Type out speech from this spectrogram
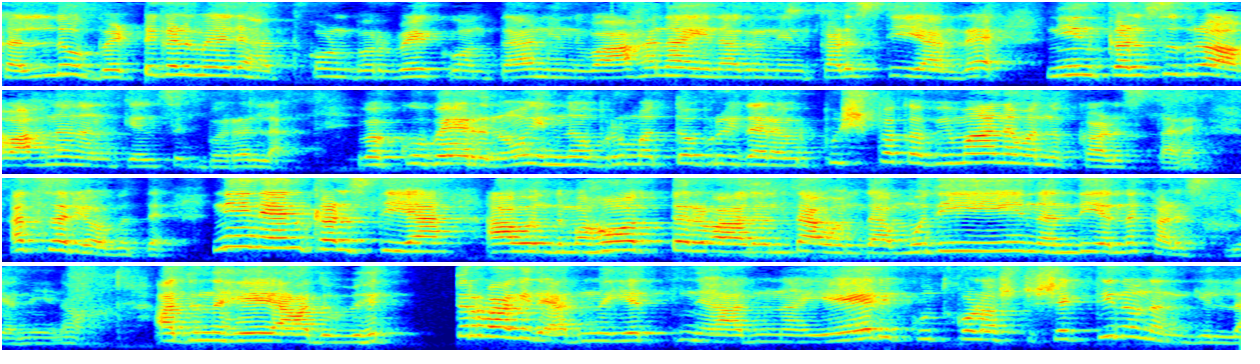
ಕಲ್ಲು ಬೆಟ್ಟಗಳ ಮೇಲೆ ಹತ್ಕೊಂಡು ಬರಬೇಕು ಅಂತ ನಿನ್ನ ವಾಹನ ಏನಾದರೂ ನೀನು ಕಳಿಸ್ತೀಯ ಅಂದ್ರೆ ನೀನು ಕಳ್ಸಿದ್ರು ಆ ವಾಹನ ನನ್ನ ಕೆಲ್ಸಕ್ಕೆ ಬರಲ್ಲ. ಇವಾಗ ಕುಬೇರನು ಇನ್ನೊಬ್ರು ಮತ್ತೊಬ್ರು ಇದ್ದಾರೆ, ಅವ್ರು ಪುಷ್ಪಕ ವಿಮಾನವನ್ನು ಕಳಿಸ್ತಾರೆ. ಅದು ಸರಿ ಹೋಗುತ್ತೆ. ನೀನೇನ್ ಕಳಿಸ್ತೀಯ? ಆ ಒಂದು ಮಹೋತ್ತರವಾದಂತ ಒಂದು ಮುದಿ ನಂದಿಯನ್ನ ಕಳಿಸ್ತೀಯ ನೀನು? ಅದನ್ನ ಹೇ, ಅದು ಎತ್ತರವಾಗಿದೆ ಅದನ್ನ ಎತ್ ಅದನ್ನ ಏರಿ ಕೂತ್ಕೊಳ್ಳೋ ಅಷ್ಟು ಶಕ್ತಿನೂ ನನಗಿಲ್ಲ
